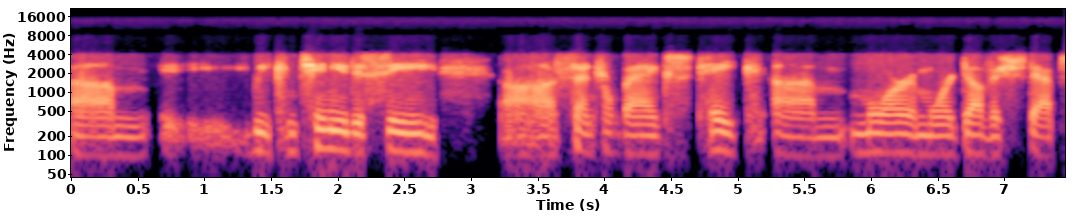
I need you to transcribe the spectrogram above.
Um, we continue to see uh, central banks take um, more and more dovish steps,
